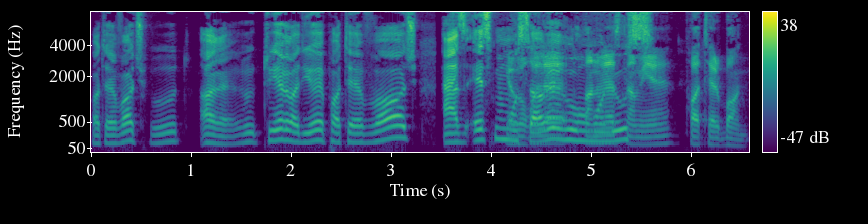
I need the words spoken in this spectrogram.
پاترواچ بود؟ آره توی رادیو پاترواچ از اسم مستعار رومولوس پاتربان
